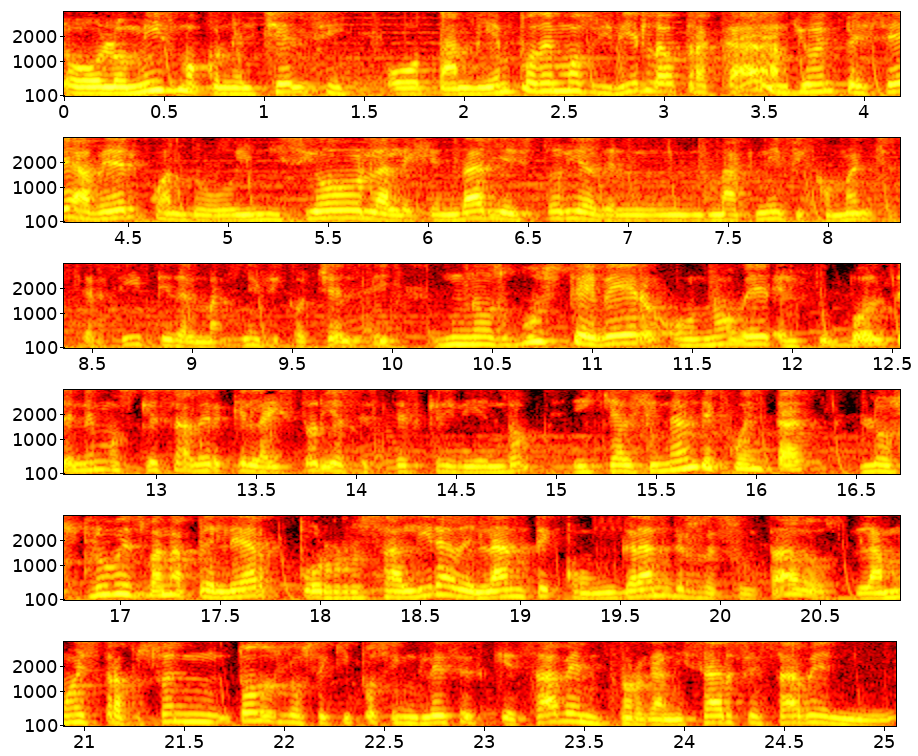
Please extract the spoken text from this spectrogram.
o lo mismo con el Chelsea, o también podemos vivir la otra cara. Yo empecé a ver cuando inició la legendaria historia del magnífico Manchester City, del magnífico Chelsea. Nos guste ver o no ver el fútbol, tenemos que saber que la historia se está escribiendo y que al final de cuentas los clubes van a pelear por salir adelante con grandes resultados. La muestra pues, son todos los equipos ingleses que saben organizarse, saben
